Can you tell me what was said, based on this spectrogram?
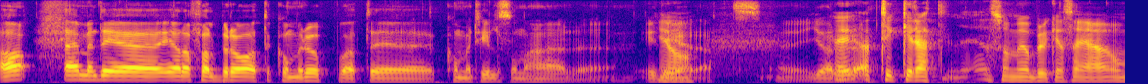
Ja, nej, men det är i alla fall bra att det kommer upp och att det kommer till sådana här eh, idéer. Att eh, göra det. Jag tycker att, som jag brukar säga om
